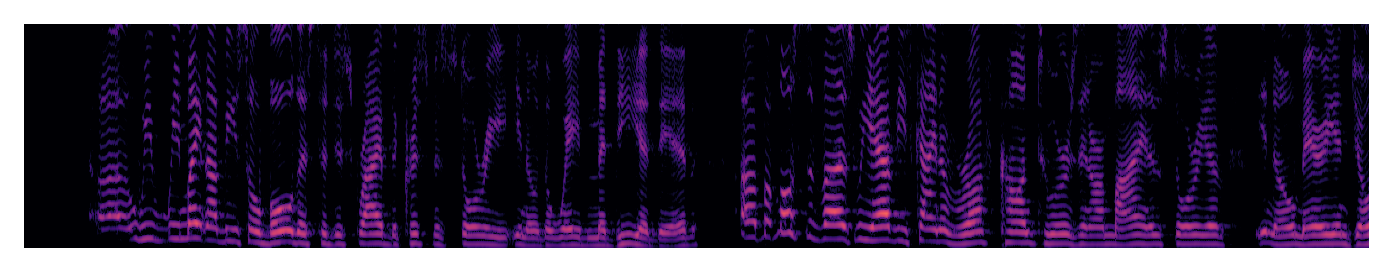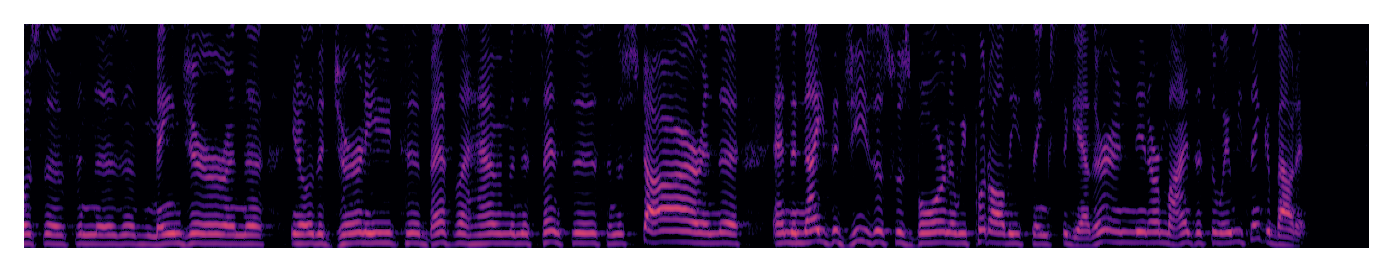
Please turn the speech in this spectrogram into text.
Uh, we, we might not be so bold as to describe the Christmas story, you know, the way Madea did, uh, but most of us, we have these kind of rough contours in our mind of story of, you know, Mary and Joseph and the, the manger and the, you know, the journey to Bethlehem and the census and the star and the, and the night that Jesus was born. And we put all these things together. And in our minds, that's the way we think about it.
